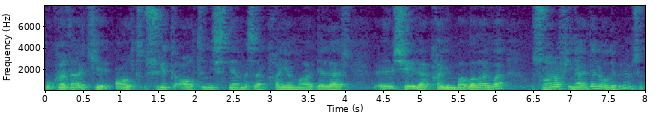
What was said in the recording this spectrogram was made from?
o kadar ki alt, sürekli altın isteyen mesela kayınvalideler e, şeyler kayınbabalar var. Sonra finalde ne oluyor biliyor musun?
